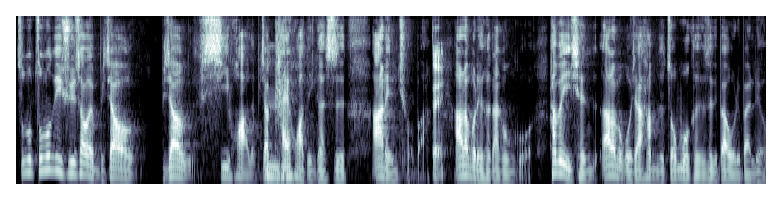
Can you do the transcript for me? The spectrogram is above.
中东中东地区稍微比较。比较西化的、比较开化的，应该是阿联酋吧？对，阿拉伯联合大公国，他们以前阿拉伯国家，他们的周末可能是礼拜五、礼拜六，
